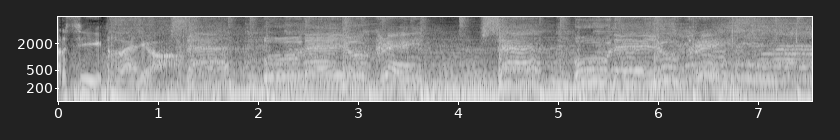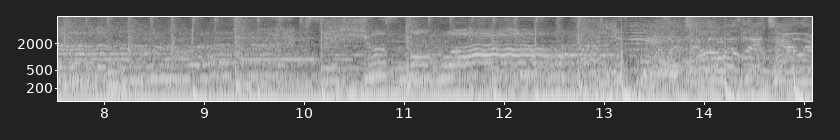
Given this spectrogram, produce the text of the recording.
URC Radio. Все буде Україн, все буде Україн. Все, що змогла. Ми злетіли, ми злетіли,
